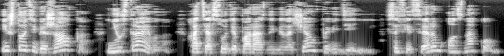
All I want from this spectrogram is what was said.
и что тебе жалко, не устраивала, хотя, судя по разным мелочам в поведении, с офицером он знаком,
